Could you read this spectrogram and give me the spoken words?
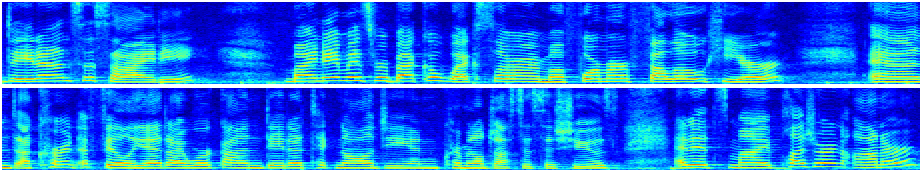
Data and Society. My name is Rebecca Wexler. I'm a former fellow here and a current affiliate. I work on data technology and criminal justice issues. And it's my pleasure and honor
